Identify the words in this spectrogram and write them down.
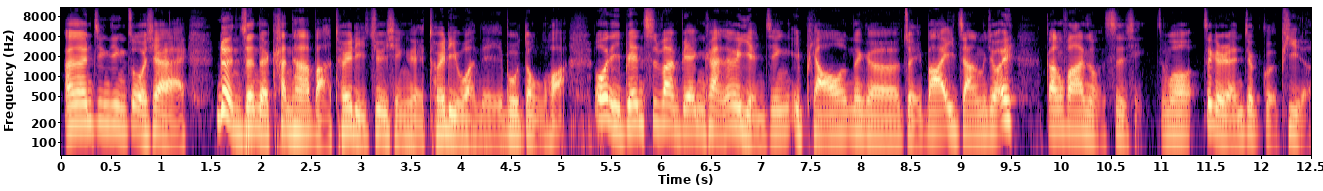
安安静静坐下来，认真的看他把推理剧情给推理完的一部动画。如果你边吃饭边看，那个眼睛一飘，那个嘴巴一张，就哎，刚发生什么事情？怎么这个人就嗝屁了？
